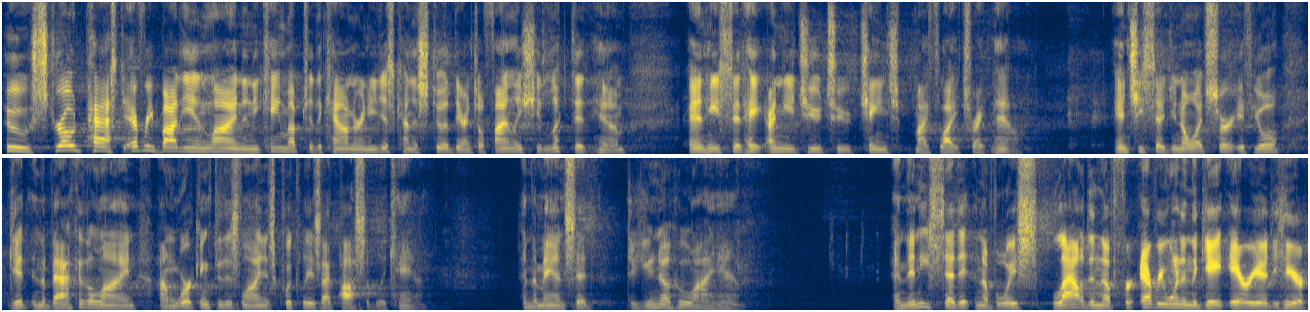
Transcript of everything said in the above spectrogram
who strode past everybody in line and he came up to the counter and he just kind of stood there until finally she looked at him and he said, Hey, I need you to change my flights right now. And she said, You know what, sir? If you'll get in the back of the line, I'm working through this line as quickly as I possibly can. And the man said, Do you know who I am? And then he said it in a voice loud enough for everyone in the gate area to hear.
